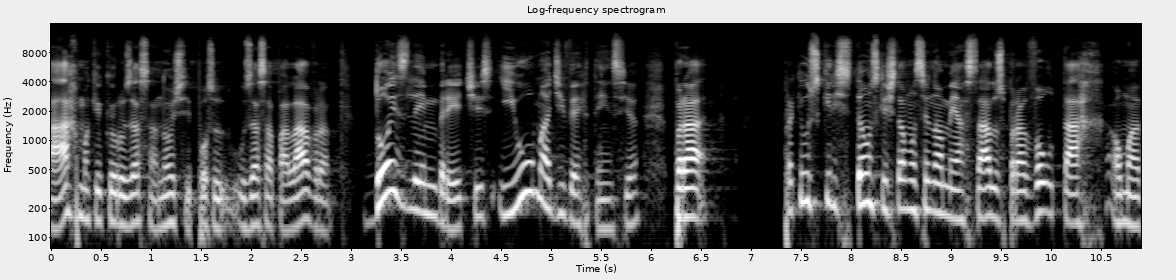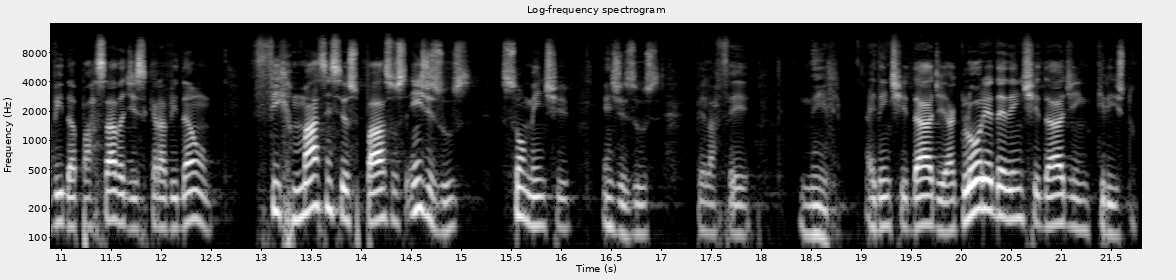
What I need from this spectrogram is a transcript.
a arma que eu quero usar essa noite, se posso usar essa palavra, dois lembretes e uma advertência para para que os cristãos que estavam sendo ameaçados para voltar a uma vida passada de escravidão firmassem seus passos em Jesus, somente em Jesus, pela fé nele. A identidade, a glória da identidade em Cristo,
